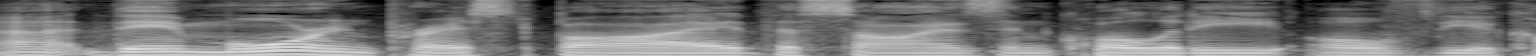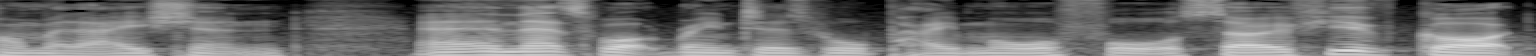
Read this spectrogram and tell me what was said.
uh, they're more impressed by the size and quality of the accommodation, and that's what renters will pay more for. So if you've got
